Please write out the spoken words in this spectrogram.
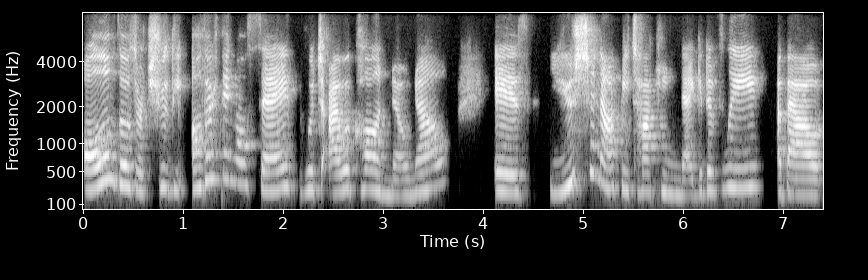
all of those are true. The other thing I'll say, which I would call a no no, is you should not be talking negatively about,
